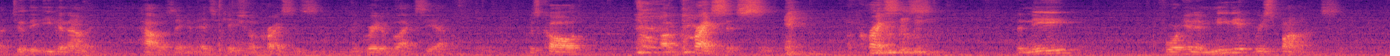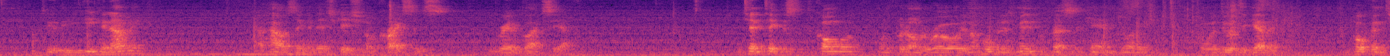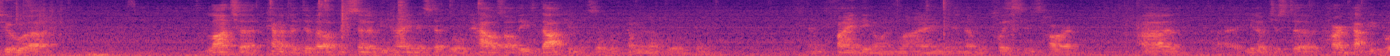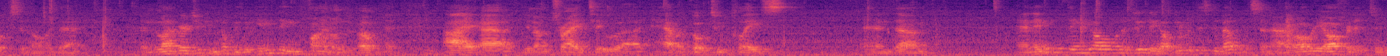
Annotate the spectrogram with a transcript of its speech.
uh, to the economic, housing, and educational crisis in greater black Seattle. It was called a crisis, a crisis. The need for an immediate response to the economic, housing, and educational crisis in greater black Seattle intend to take this to Tacoma, want to put it on the road, and I'm hoping as many professors as can join me, and we'll do it together. I'm hoping to uh, launch a kind of a development center behind this that will house all these documents that we're coming up with and, and finding online and in other places, hard, uh, uh, you know, just uh, hard copy books and all of that. And libraries, you can help me with anything you find on development. I, uh, you know, I'm trying to uh, have a go-to place and um, And anything y'all want to do to help me with this development center, I've already offered it to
